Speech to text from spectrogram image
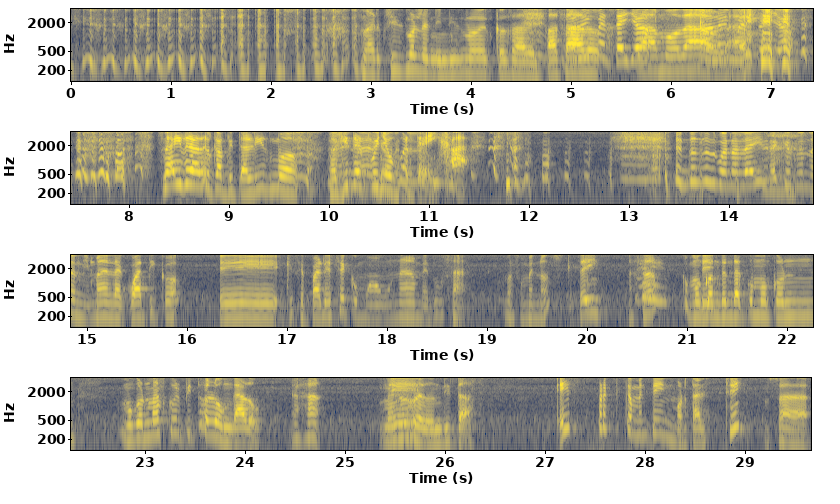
marxismo, leninismo es cosa del pasado. No lo inventé yo. La moda. No lo inventé yo. La hidra del capitalismo. Aquí te el puño fuerte, hija. Entonces, bueno, la hidra, que es un animal acuático, eh, que se parece como a una medusa, más o menos. Sí. Ajá. Como Sí. con tenta- como con como con más cuerpito elongado, Ajá. menos Eh, redonditas. Es prácticamente inmortal. Sí. O sea,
